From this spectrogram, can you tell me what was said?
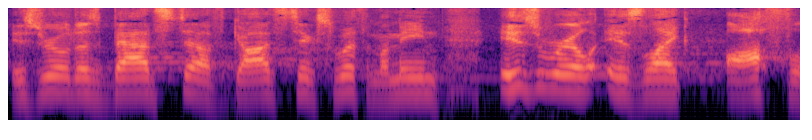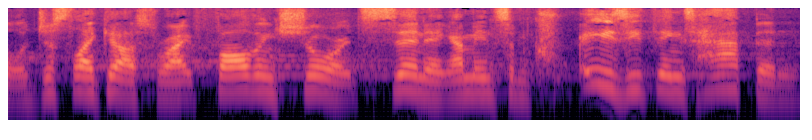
Israel does bad stuff. God sticks with them. I mean, Israel is like awful, just like us, right? Falling short, sinning. I mean, some crazy things happen.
